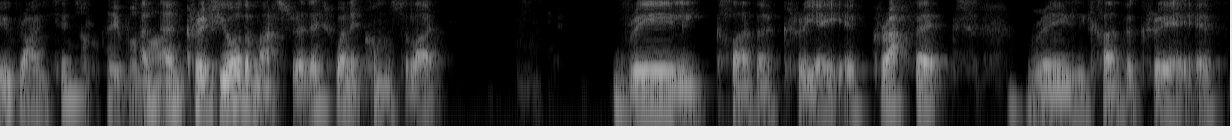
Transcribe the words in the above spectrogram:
do writing. people and, and Chris, you're the master of this when it comes to like really clever creative graphics, mm-hmm. really clever creative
